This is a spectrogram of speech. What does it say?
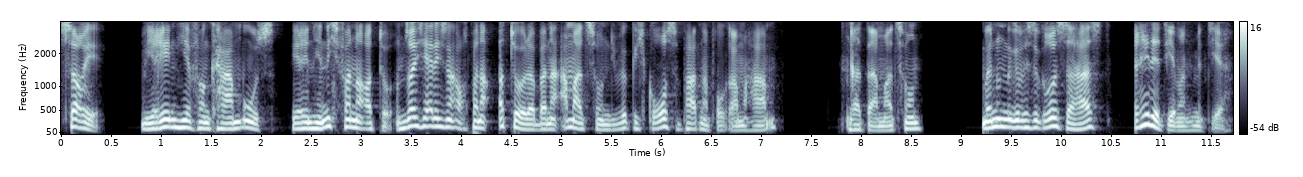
Sorry, wir reden hier von KMUs. Wir reden hier nicht von einer Otto. Und soll ich ehrlich sagen, auch bei einer Otto oder bei einer Amazon, die wirklich große Partnerprogramme haben, gerade bei Amazon, wenn du eine gewisse Größe hast, redet jemand mit dir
